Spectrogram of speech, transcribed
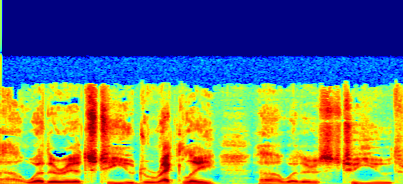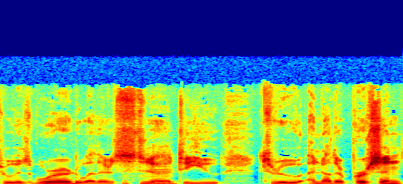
uh, whether it's to you directly, uh, whether it's to you through His Word, whether it's uh, to you through another person,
